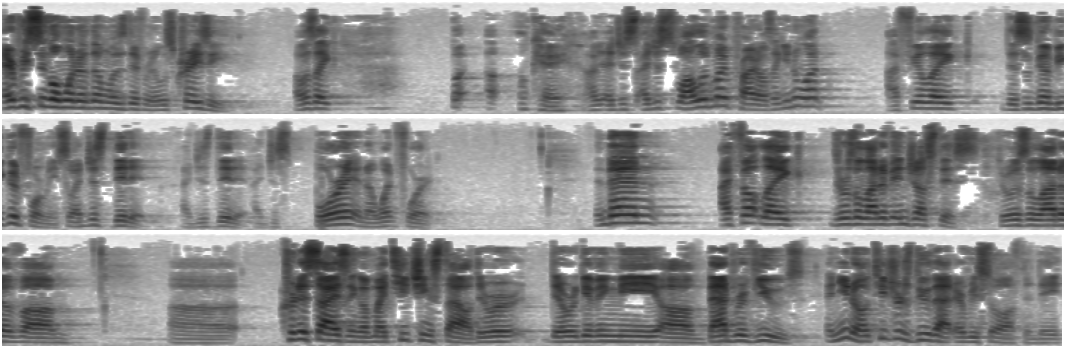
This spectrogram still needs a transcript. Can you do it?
Every single one of them was different. It was crazy. I was like, but uh, okay. I, I, just I just swallowed my pride. I was like, you know what? I feel like this is going to be good for me. So I just did it. I just did it. I just bore it and I went for it. And then I felt like there was a lot of injustice. There was a lot of um, uh, criticizing of my teaching style. They were, they were giving me um, bad reviews. And you know, teachers do that every so often. They,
